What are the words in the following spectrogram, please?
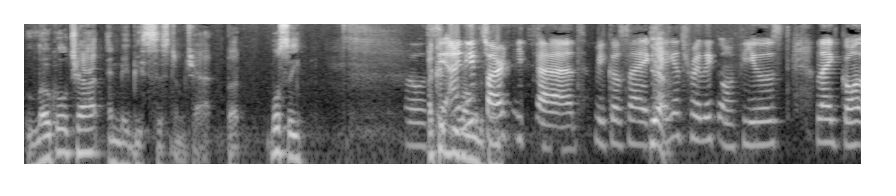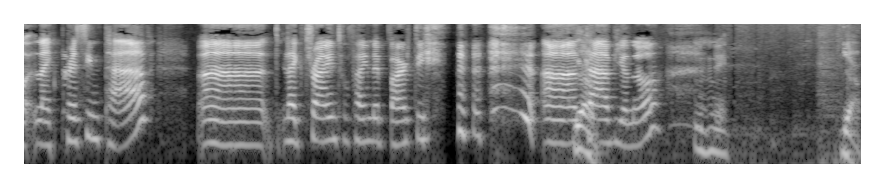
local chat and maybe system chat, but we'll see. We'll I see. be I need this one. party chat because I, Yeah. I get really confused, like go like pressing tab, uh, like trying to find a party uh, tab, you know. Yeah,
